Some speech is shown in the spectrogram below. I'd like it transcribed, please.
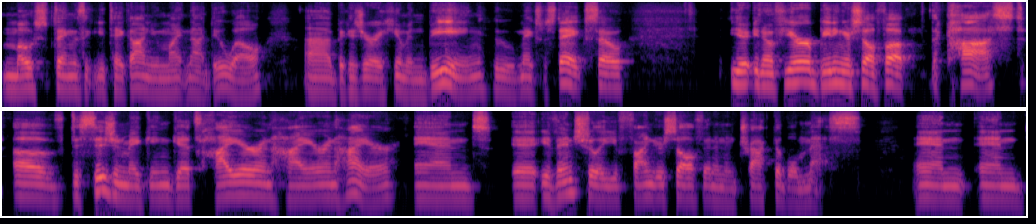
most things that you take on you might not do well uh, because you're a human being who makes mistakes. So, you, you know, if you're beating yourself up, the cost of decision making gets higher and higher and higher. And it, eventually you find yourself in an intractable mess. And, and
